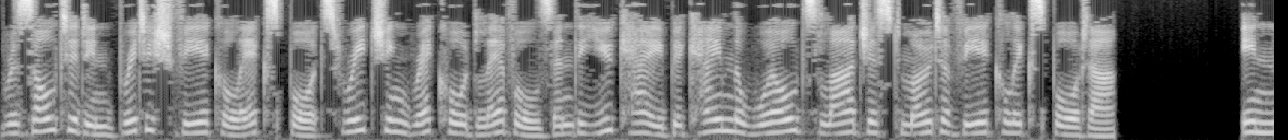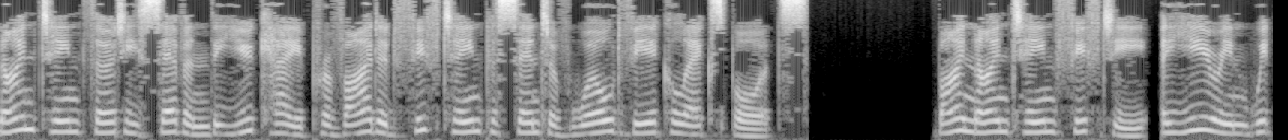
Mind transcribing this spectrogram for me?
resulted in British vehicle exports reaching record levels and the UK became the world's largest motor vehicle exporter. In 1937 the UK provided 15% of world vehicle exports. By 1950, a year in which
